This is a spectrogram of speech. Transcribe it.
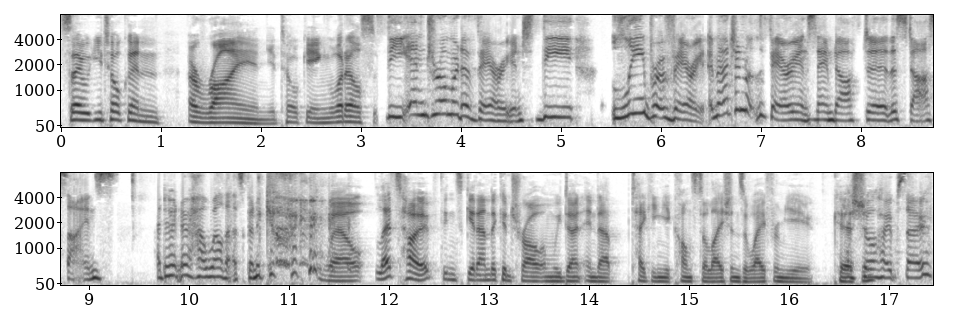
So you're talking Orion. You're talking what else? The Andromeda variant, the Libra variant. Imagine the variants named after the star signs. I don't know how well that's going to go. well, let's hope things get under control and we don't end up taking your constellations away from you, Kirsten. I sure hope so.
